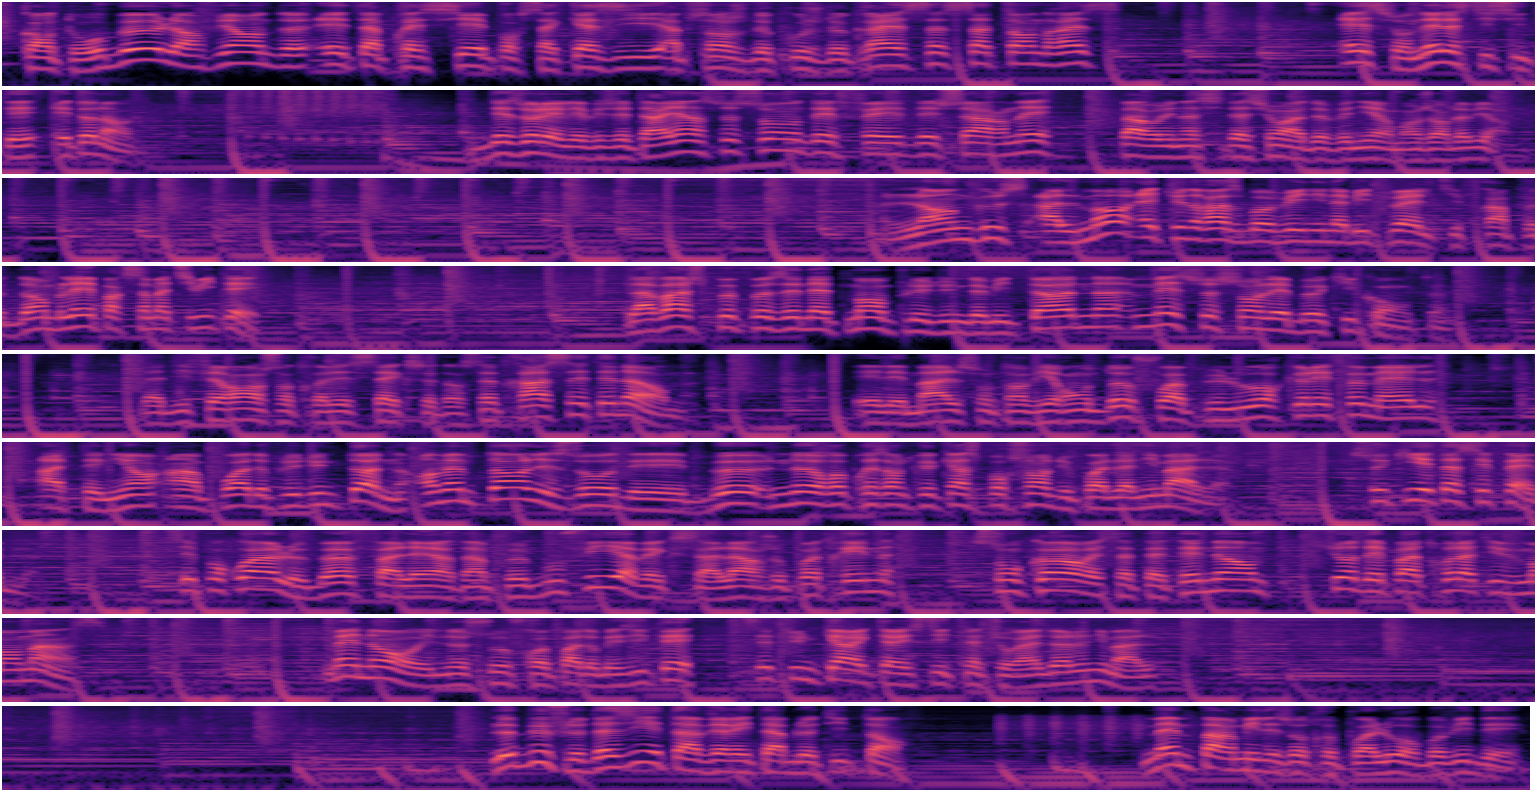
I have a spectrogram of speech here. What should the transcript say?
Quant aux bœufs, leur viande est appréciée pour sa quasi-absence de couche de graisse, sa tendresse et son élasticité étonnante. Désolé les végétariens, ce sont des faits décharnés par une incitation à devenir mangeur de viande. L'Angus allemand est une race bovine inhabituelle qui frappe d'emblée par sa mativité. La vache peut peser nettement plus d'une demi-tonne, mais ce sont les bœufs qui comptent. La différence entre les sexes dans cette race est énorme et les mâles sont environ deux fois plus lourds que les femelles, atteignant un poids de plus d'une tonne. En même temps, les os des bœufs ne représentent que 15% du poids de l'animal, ce qui est assez faible. C'est pourquoi le bœuf a l'air d'un peu bouffi avec sa large poitrine, son corps et sa tête énormes sur des pattes relativement minces. Mais non, il ne souffre pas d'obésité, c'est une caractéristique naturelle de l'animal. Le buffle d'Asie est un véritable titan, même parmi les autres poids lourds bovidés.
